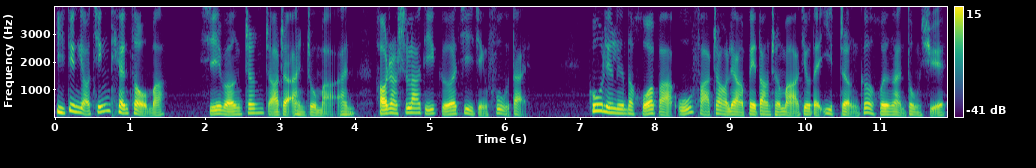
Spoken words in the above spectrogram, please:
一定要今天走吗？西蒙挣扎着按住马鞍，好让施拉迪格系紧腹带。孤零零的火把无法照亮被当成马厩的一整个昏暗洞穴，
